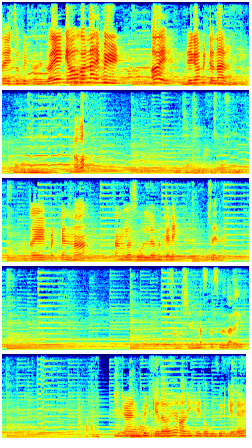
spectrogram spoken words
आता याचं फिट करायचं. बा, केव्हा करणार आहे फिट अय हे केव्हा फिट करणार. बाबा. आता हे पट्ट्यांना चांगलं सोललं फडक्याने पुसायचं मशीन मस्त सुरू झालंय. स्टँड फिट केलं आहे आणि हे दोघे फिट केले आहे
